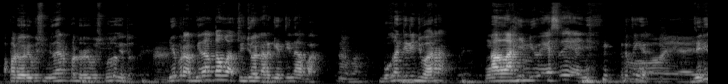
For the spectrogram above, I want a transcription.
apa 2009 apa 2010 gitu dia pernah bilang tau nggak tujuan Argentina apa Kenapa? bukan jadi juara ngalahin USA aja ngerti nggak Oh, iya, iya. jadi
